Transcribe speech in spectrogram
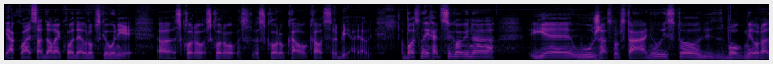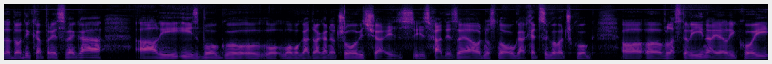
ja koja je sad daleko od Evropske unije, skoro, skoro, skoro kao, kao Srbija. Jeli? Bosna i Hercegovina je u užasnom stanju isto zbog Milorada Dodika pre svega, ali i zbog ovoga Dragana Čovića iz, iz HDZ-a, odnosno ovoga hercegovačkog vlastelina, jeli, koji,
